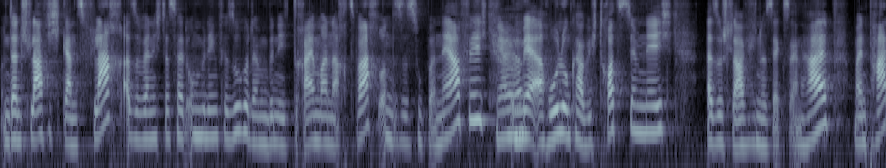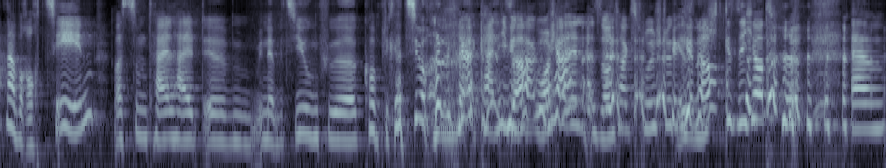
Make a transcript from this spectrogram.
Und dann schlafe ich ganz flach. Also wenn ich das halt unbedingt versuche, dann bin ich dreimal nachts wach und es ist super nervig. Ja, ja. Und mehr Erholung habe ich trotzdem nicht. Also schlafe ich nur sechseinhalb. Mein Partner braucht zehn, was zum Teil halt ähm, in der Beziehung für Komplikationen Kann ich mir vorstellen. Sonntagsfrühstück ist Genau. nicht gesichert. ähm,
